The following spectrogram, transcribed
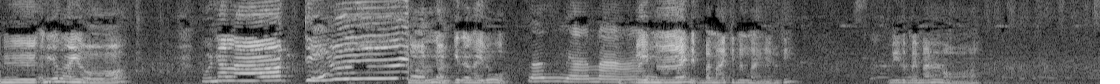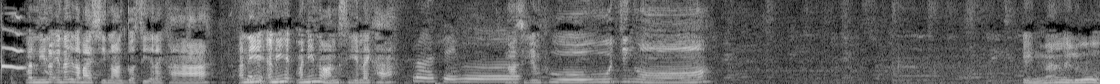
หนึ่งอันนี้อะไรหรออุ้ยน่ารักจริงเลยหนอนหนอนกินอะไรลูกน้องนามาใบไม้เดี๋ยวใบไม้กินตรงไหนเนี่ยดูที่มีใบไม้ไหมหรอ วันนี้น้องเอ็นน่าจะระบายสีหนอนตัวสีอะไรคะ อันนี้อันนี้วันนี้หนอนสีอะไรคะน้องสีหูหนอนสีชมพูจริงเหรอเก่งมากเลยลูก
